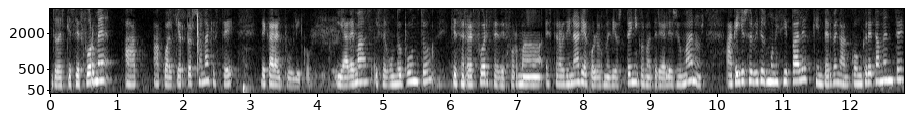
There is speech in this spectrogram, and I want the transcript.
Entonces, que se forme a, cualquier persona que esté de cara al público. Y además, el segundo punto, que se refuerce de forma extraordinaria con los medios técnicos, materiales y humanos aquellos servicios municipales que intervengan concretamente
